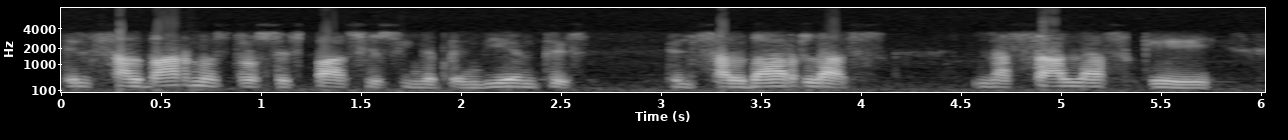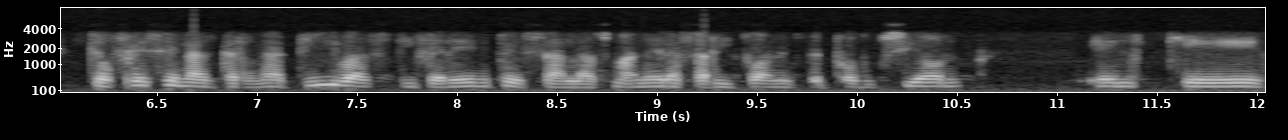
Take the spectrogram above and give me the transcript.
el salvar nuestros espacios independientes, el salvar las, las salas que, que ofrecen alternativas diferentes a las maneras habituales de producción, el que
